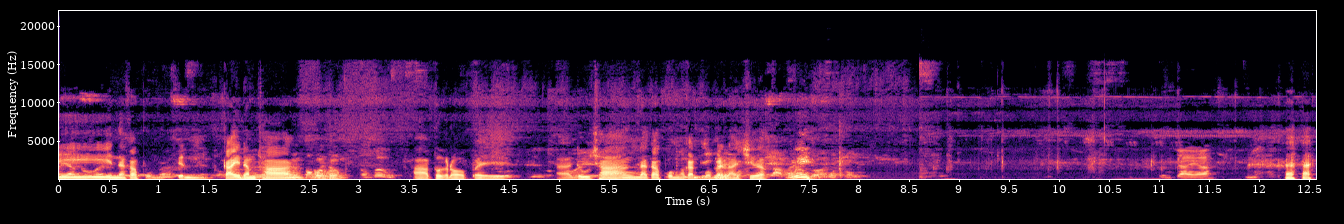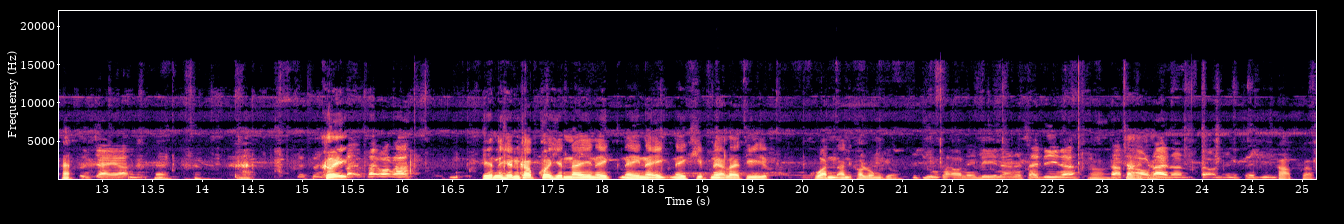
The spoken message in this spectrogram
ดีย์นะครับ ผมเป็นไกด์นำทางนะครับพาพวกเราไปอ่าดูช้างนะครับ ผมกันผมหลายๆเชือกอุ้ยสนใจเหรอสนใจเหรอเคยไล่ออกนะ เห็นเห็นครับเคยเห็นในในในในในคลิปเนี่ยอะไรที่ควรอันเขาลงอยู่ที่จริงเขาเอาในดีนะในใส่ดีนะอ่าแต่ใช่เอาครับได้นะแต่เอาในใส่ดีครับครับ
